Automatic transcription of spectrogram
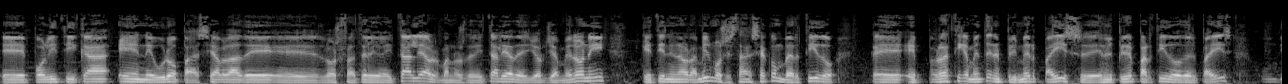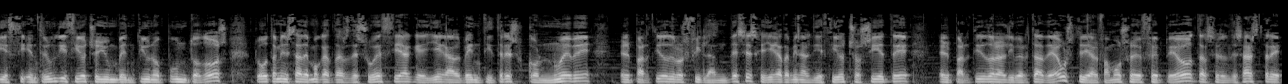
eh, política en Europa. Se habla de eh, los Fratelli de la Italia, los hermanos de la Italia, de Giorgia Meloni, que tienen ahora mismo, se, está, se ha convertido eh, eh, prácticamente en el primer país, eh, en el primer partido del país, un entre un 18 y un 21.2. Luego también está Demócratas de Suecia, que llega al 23.9. El partido de los finlandeses, que llega también al 18.7. El partido de la libertad de Austria, el famoso FPO, tras el desastre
